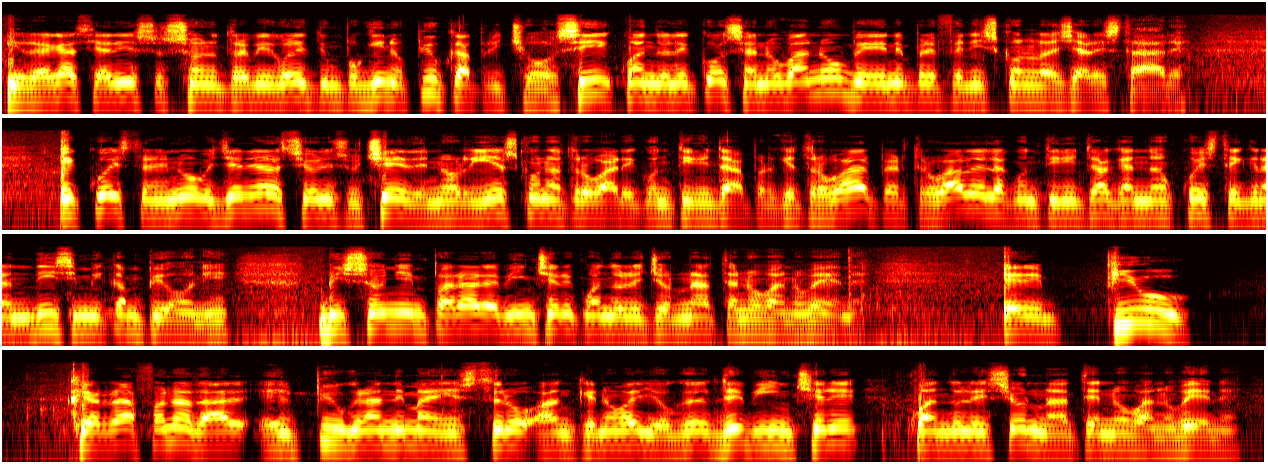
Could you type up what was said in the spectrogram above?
i ragazzi adesso sono tra virgolette un pochino più capricciosi, quando le cose non vanno bene preferiscono lasciare stare. E questo nelle nuove generazioni succede, non riescono a trovare continuità, perché trovare, per trovare la continuità che hanno questi grandissimi campioni bisogna imparare a vincere quando le giornate non vanno bene. E più che Rafa Nadal è il più grande maestro, anche Nova York, di vincere quando le giornate non vanno bene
